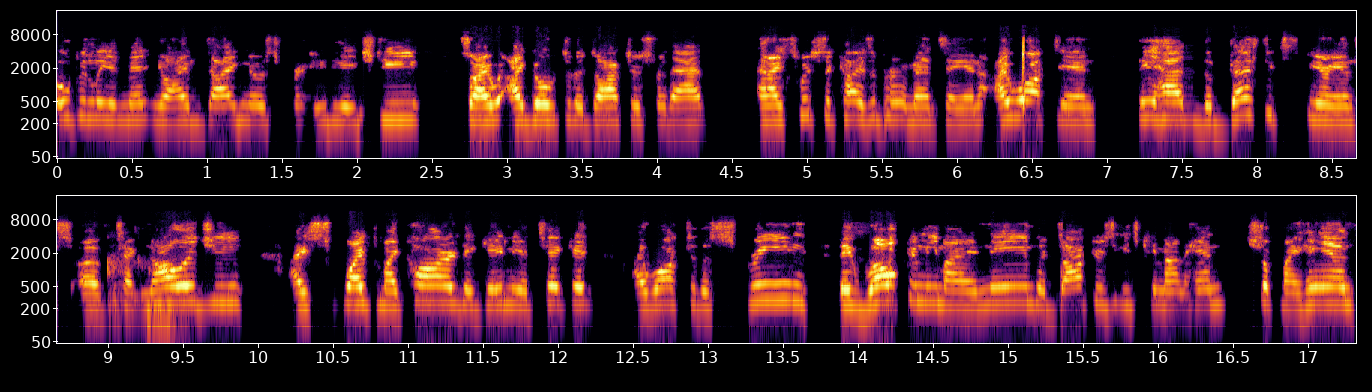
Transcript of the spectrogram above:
openly admit, you know, I'm diagnosed for ADHD, so I, I go to the doctors for that. And I switched to Kaiser Permanente, and I walked in. They had the best experience of technology. I swiped my card. They gave me a ticket. I walked to the screen. They welcomed me by name. The doctors each came out and hand, shook my hand,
